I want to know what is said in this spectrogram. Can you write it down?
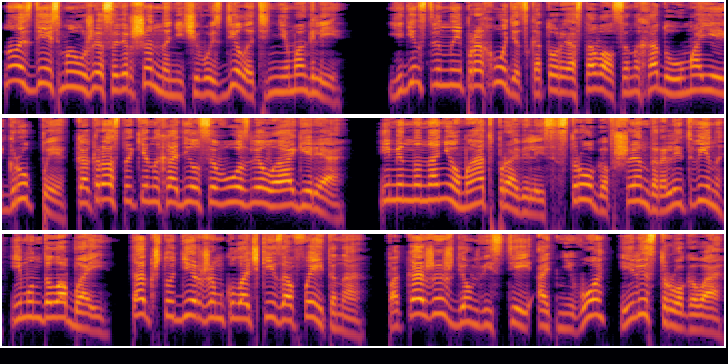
Но здесь мы уже совершенно ничего сделать не могли. Единственный проходец, который оставался на ходу у моей группы, как раз-таки находился возле лагеря. Именно на нем и отправились Строгов, Шендер, Литвин и Мундалабай. Так что держим кулачки за Фейтона. Пока же ждем вестей от него или Строгова.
